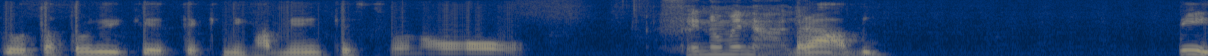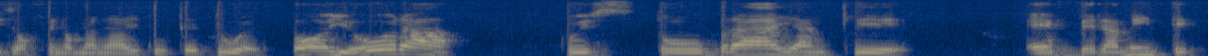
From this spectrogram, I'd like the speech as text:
lottatori che tecnicamente sono Fenomenale. bravi. Sì, sono fenomenali tutti e due. Poi ora questo Brian che è veramente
